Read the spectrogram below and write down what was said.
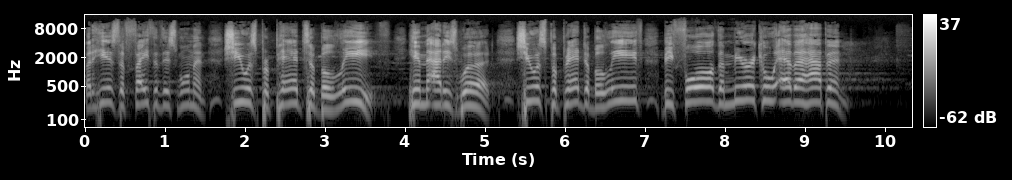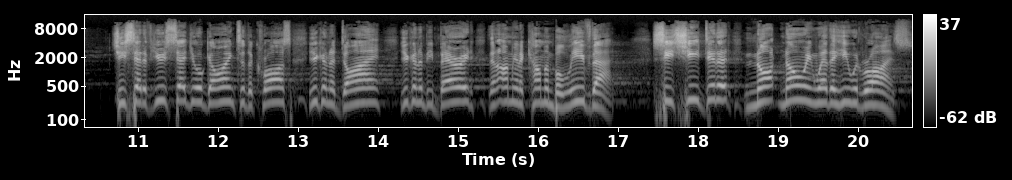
but here's the faith of this woman. She was prepared to believe him at his word. She was prepared to believe before the miracle ever happened. She said, If you said you're going to the cross, you're going to die, you're going to be buried, then I'm going to come and believe that. See, she did it not knowing whether he would rise.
